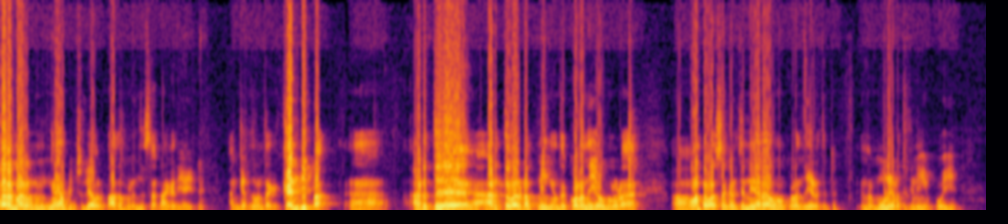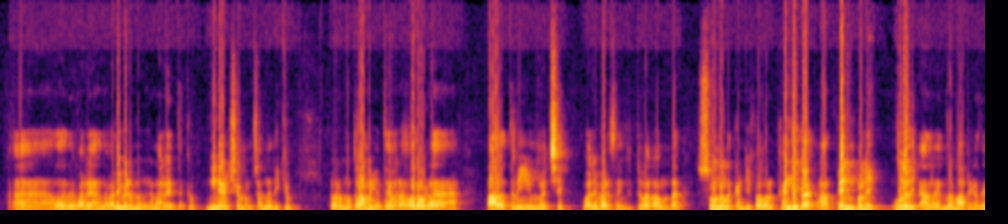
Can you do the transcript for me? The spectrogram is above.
வரமாடுங்க அப்படின்னு சொல்லி அவர் பாதம் விழுந்து சரணாகதி ஆகிட்டு அங்கேருந்து வந்தாங்க. கண்டிப்பாக அடுத்த அடுத்த வருடம் நீங்கள் அந்த குழந்தைய உங்களோட ஒன்றரை வருஷம் கழிச்சு நேராக உங்கள் குழந்தைய எடுத்துகிட்டு இந்த மூணு இடத்துக்கு நீங்கள் போய் அதாவது வழி அந்த வழிபடு மிருகன் ஆலயத்துக்கும் மீனாட்சி அம்மன் சன்னதிக்கும் ஒரு முத்துராமலிங்க தேவர் அவரோட பாதத்திலையும் வச்சு வழிபாடு செஞ்சுட்டு வர உண்ட சூழ்நிலை கண்டிப்பாக வரும். கண்டிப்பாக நான் பெண் புலி உறுதி. அதில் எந்த மாற்றுக்கிறது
